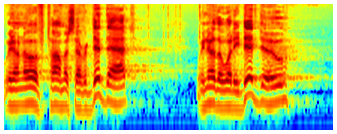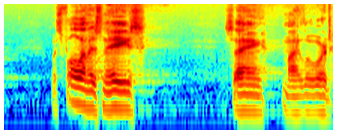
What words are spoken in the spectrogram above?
we don't know if Thomas ever did that. We know that what he did do was fall on his knees, saying, My Lord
